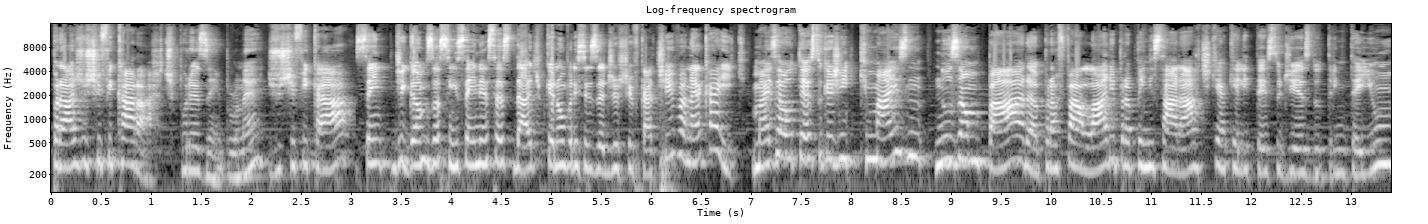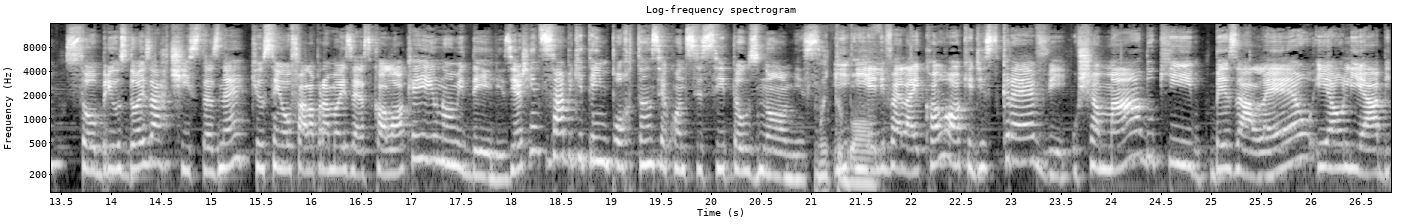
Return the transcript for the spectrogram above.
para justificar arte, por exemplo, né? Justificar sem, digamos assim, sem necessidade, porque não precisa de justificativa, né, Kaique? Mas é o texto que a gente que mais nos ampara para falar e para pensar arte, que é aquele texto de Êxodo 31 sobre os dois artistas, né? Que o Senhor fala para Moisés, coloca aí o nome deles. E a gente sabe que tem importância quando se cita os nomes. Muito e, bom. E ele vai lá e coloca e descreve o chamado que Bezalel e Auliabe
